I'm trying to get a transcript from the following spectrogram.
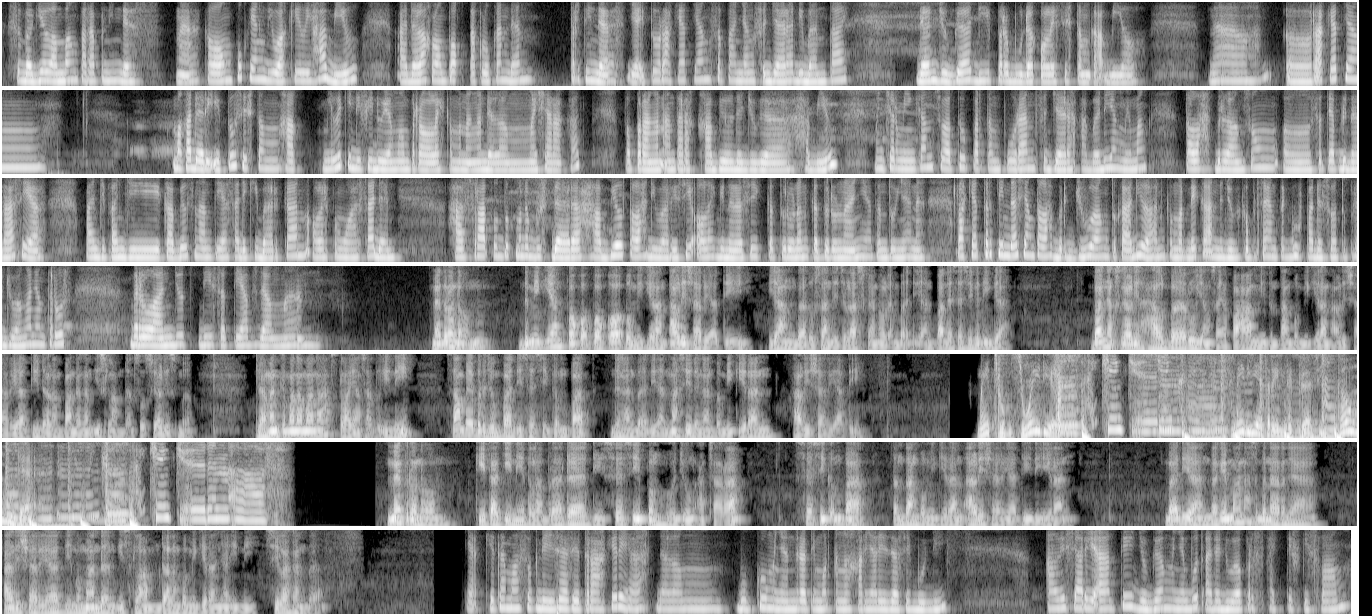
sebagai lambang para penindas. Nah, kelompok yang diwakili Habil adalah kelompok taklukan dan tertindas, yaitu rakyat yang sepanjang sejarah dibantai dan juga diperbudak oleh sistem kabil. Nah, e, rakyat yang maka dari itu sistem hak milik individu yang memperoleh kemenangan dalam masyarakat, peperangan antara Kabil dan juga Habil mencerminkan suatu pertempuran sejarah abadi yang memang telah berlangsung uh, setiap generasi ya. Panji-panji Kabil senantiasa dikibarkan oleh penguasa dan hasrat untuk menebus darah Habil telah diwarisi oleh generasi keturunan-keturunannya tentunya. Nah, rakyat tertindas yang telah berjuang untuk keadilan, kemerdekaan, dan juga kepercayaan teguh pada suatu perjuangan yang terus berlanjut di setiap zaman. Metronom, demikian pokok-pokok pemikiran Ali Syariati yang barusan dijelaskan oleh Mbak Dian pada sesi ketiga. Banyak sekali hal baru yang saya pahami tentang pemikiran Ali Syariati dalam pandangan Islam dan sosialisme. Jangan ke mana-mana setelah yang satu ini, sampai berjumpa di sesi keempat dengan Mbak Dian masih dengan pemikiran Ali Syariati. Metrums Radio Media terintegrasi kaum muda Metronom, kita kini telah berada di sesi penghujung acara. Sesi keempat tentang pemikiran Ali Syariati di Iran. Mbak Dian, bagaimana sebenarnya Ali Syariati memandang Islam dalam pemikirannya ini? Silakan, Mbak. Ya, kita masuk di sesi terakhir ya dalam buku Menyandra Timur Tengah karya Riza Budi. Ali Syariati juga menyebut ada dua perspektif Islam,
